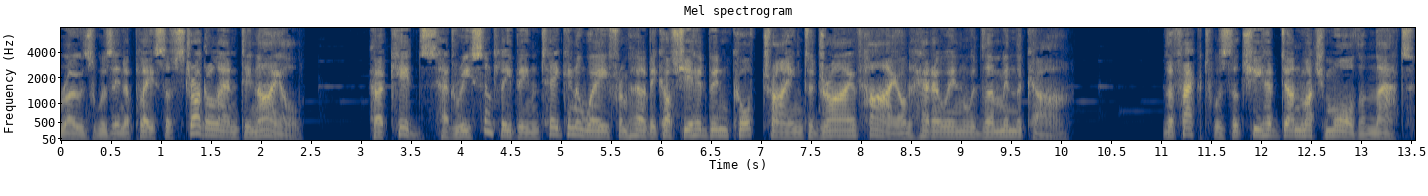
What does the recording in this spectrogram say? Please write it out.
Rose was in a place of struggle and denial. Her kids had recently been taken away from her because she had been caught trying to drive high on heroin with them in the car. The fact was that she had done much more than that.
